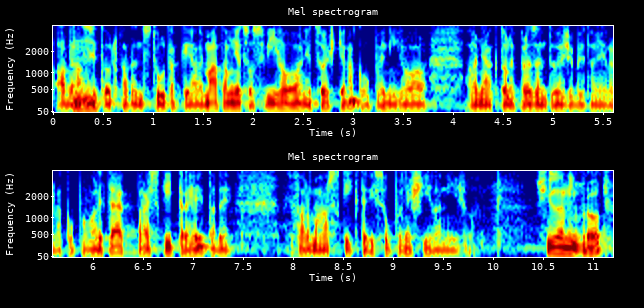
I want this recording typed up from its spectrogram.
a dá mm. si to na ten stůl taky, ale má tam něco svýho a něco ještě nakoupeného, ale, ale nějak to neprezentuje, že by to někdo nakupovali. To je jak pražský trhy tady farmářský, který jsou úplně šílený. Že? Šílený hmm. proč?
